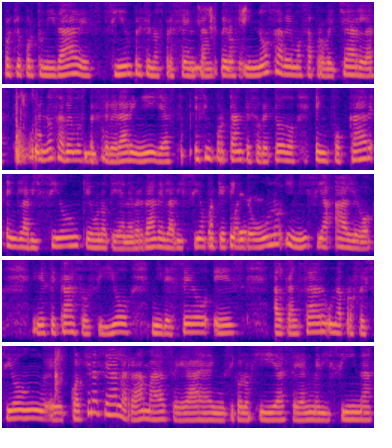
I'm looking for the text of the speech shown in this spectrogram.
porque oportunidades siempre se nos presentan, pero si no sabemos aprovecharlas, si no sabemos perseverar en ellas, es importante sobre todo enfocar en la visión que uno tiene, ¿verdad? En la visión, porque cuando uno inicia algo, en este caso, si yo, mi deseo es alcanzar una profesión, eh, cualquiera sea la rama, sea en psicología, sea en medicina,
